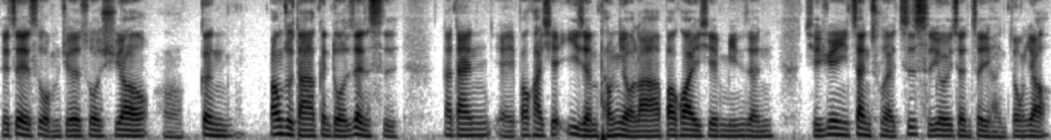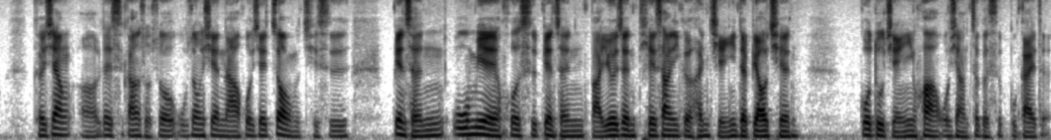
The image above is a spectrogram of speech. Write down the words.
所以这也是我们觉得说需要嗯、呃更帮助大家更多认识。那当然，诶、包括一些艺人朋友啦，包括一些名人，其实愿意站出来支持忧郁症，这也很重要。可像呃，类似刚刚所说吴宗宪呐，或一些这种，其实变成污蔑，或是变成把忧郁症贴上一个很简易的标签，过度简易化，我想这个是不该的。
